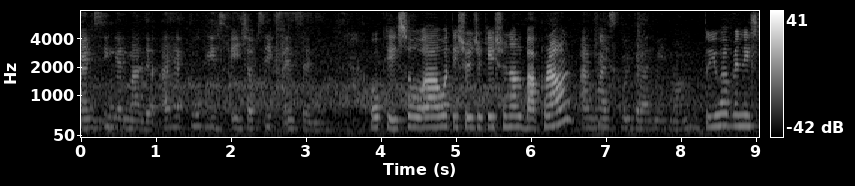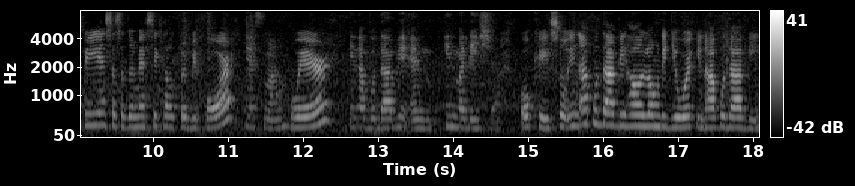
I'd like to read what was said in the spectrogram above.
I'm single mother. I have two kids, age of 6 and 7. Okay, so uh, what is your educational background? I'm high school graduate, ma'am. Do you have any experience as a domestic helper before? Yes, ma'am. Where? In Abu Dhabi and in Malaysia. Okay, so in Abu Dhabi, how long did you work in Abu Dhabi?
